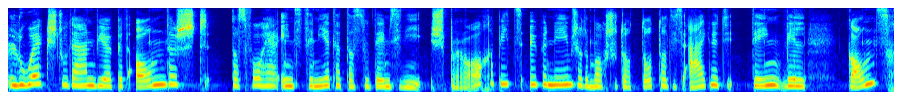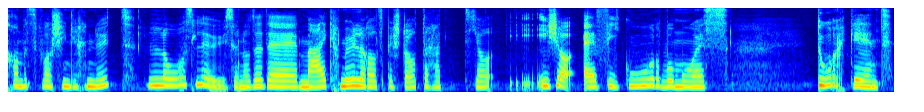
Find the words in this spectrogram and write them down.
Schaust du dann, wie jemand anders das vorher inszeniert hat, dass du dem seine Sprache ein bisschen übernimmst oder machst du da total dein eigenes Ding? Weil ganz kann man es wahrscheinlich nicht loslösen, oder? Der Mike Müller als Bestatter hat ja, ist ja eine Figur, die muss durchgehend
